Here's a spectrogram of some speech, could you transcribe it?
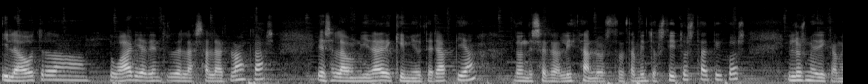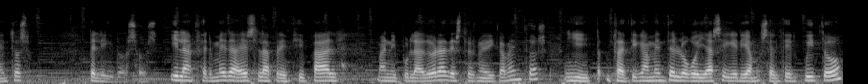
y la otra área dentro de las salas blancas es la unidad de quimioterapia donde se realizan los tratamientos citostáticos y los medicamentos peligrosos. Y la enfermera es la principal manipuladora de estos medicamentos y prácticamente luego ya seguiríamos el circuito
